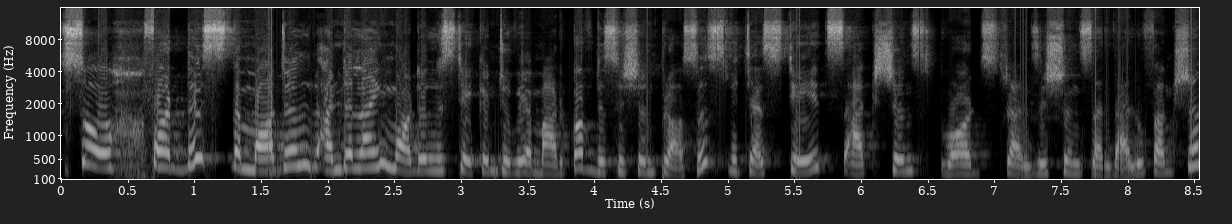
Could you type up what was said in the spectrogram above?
So for this, the model, underlying model is taken to be a Markov decision process, which has states, actions, rewards, transitions, and value function.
